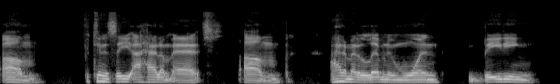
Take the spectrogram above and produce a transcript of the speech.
um for Tennessee, I had them at um I had them at eleven and one, beating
